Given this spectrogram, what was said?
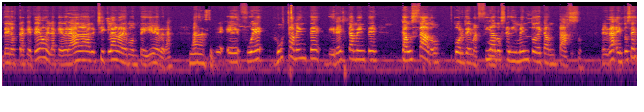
de los traqueteos en la quebrada chiclana de Montelledra. Ah, Así que eh, fue justamente, directamente causado por demasiado sedimento de cantazo, ¿verdad? Entonces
